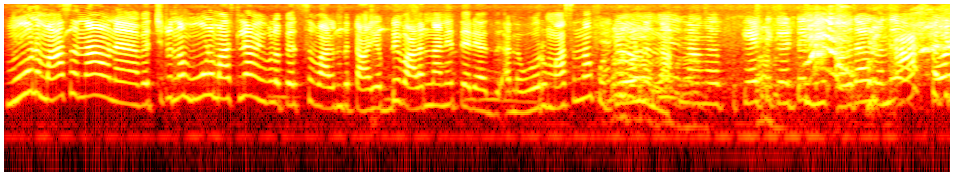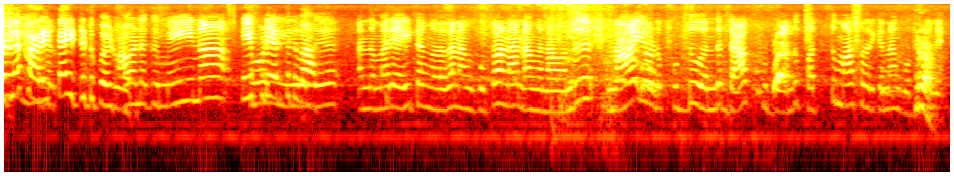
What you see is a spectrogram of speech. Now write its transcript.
மூணு மாசம் தான் அவனை வச்சுட்டு இருந்தோம். மூணு மாசத்துல அவன் இவ்வளவு பெருசு வளர்ந்துட்டான். எப்படி வளர்ந்தானே தெரியாது. அந்த ஒரு மாசம் தான் குட்டியோன்னு இருந்தான். நாங்க கேட்டு கேட்டு நீ- அதாவது வந்து கரெக்டா இட்டுட்டு போயிடுவோம். அவனுக்கு மெயினா இப்படி எடுத்துட்டு வா. அந்த மாதிரி ஐட்டங்களை தான் நாங்கள் கொடுத்தோம். ஆனால் நாங்கள் நான் வந்து நாயோட ஃபுட்டு வந்து டாக் ஃபுட் வந்து பத்து மாதம் வரைக்கும் தான் கொடுத்துருந்தேன்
